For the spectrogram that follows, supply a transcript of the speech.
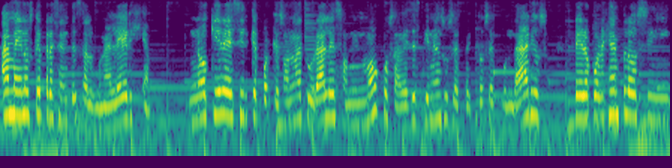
a menos que presentes alguna alergia. No quiere decir que porque son naturales son inmocos, a veces tienen sus efectos secundarios, pero por ejemplo, si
